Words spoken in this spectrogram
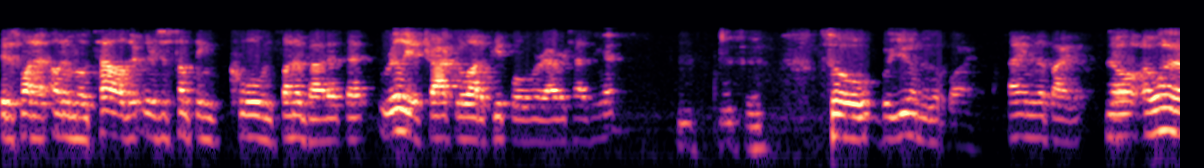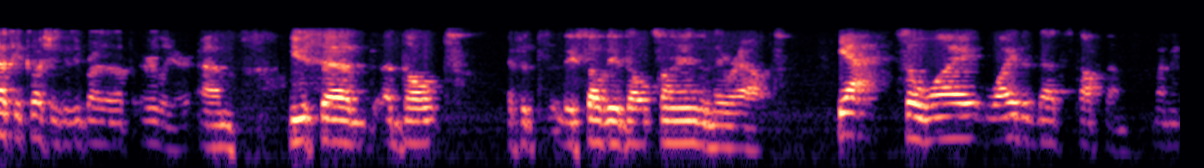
they just want to own a motel. There, there's just something cool and fun about it that really attracted a lot of people when we were advertising it. I see. So, but you ended up buying. it. I ended up buying it. Now, I want to ask you a question because you brought it up earlier. Um, you said adult, if it's they saw the adult signs and they were out. Yeah. So why why did that stop them? I mean,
